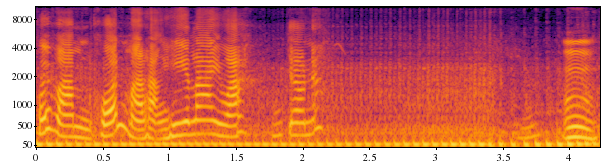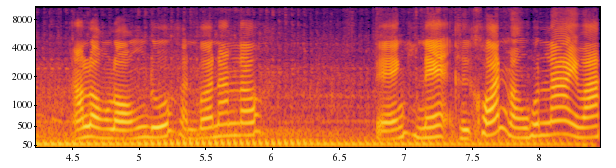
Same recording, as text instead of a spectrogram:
ค่อยว่ามันค้นมาทางฮีไล่วะเจ้านะอืม เอาลองลองดูคันบ่นั้นแล้วแปลงแน่คือค้อนของคุณไล่วะ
